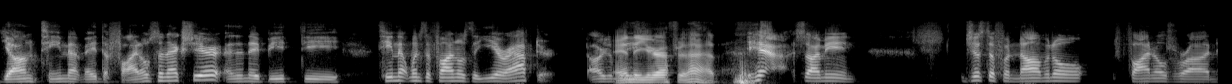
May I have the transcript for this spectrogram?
young team that made the finals the next year, and then they beat the team that wins the finals the year after. Arguably, and the year after that. Yeah, so I mean, just a phenomenal finals run,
